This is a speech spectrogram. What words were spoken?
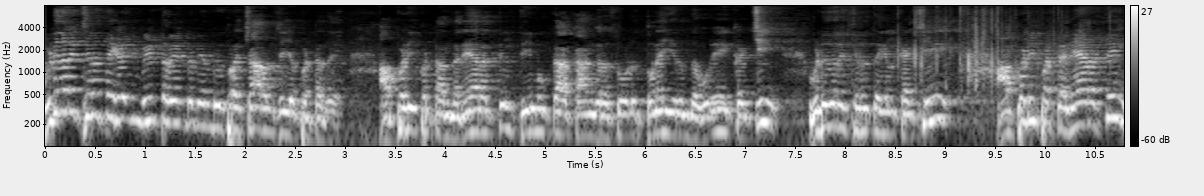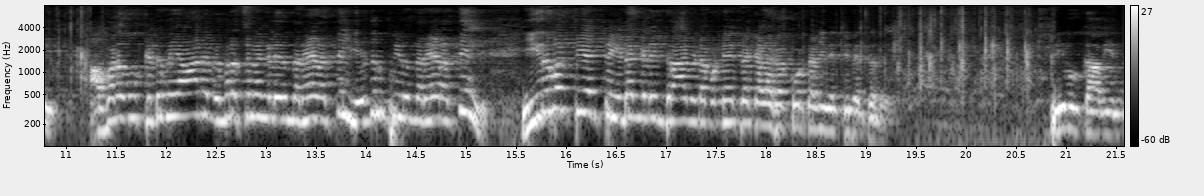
விடுதலை சிறுத்தைகளையும் வீழ்த்த வேண்டும் என்று பிரச்சாரம் செய்யப்பட்டது. அப்படிப்பட்ட அந்த நேரத்தில் திமுக காங்கிரசோடு துணை இருந்த ஒரே கட்சி விடுதலை சிறுத்தைகள் கட்சி. அப்படிப்பட்ட நேரத்தில் அவ்வளவு கடுமையான விமர்சனங்கள் இருந்த நேரத்தில் எதிர்ப்பு இருந்த நேரத்தில் இருபத்தி எட்டு இடங்களில் திராவிட முன்னேற்ற கழக கூட்டணி வெற்றி பெற்றது. திமுகவின்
